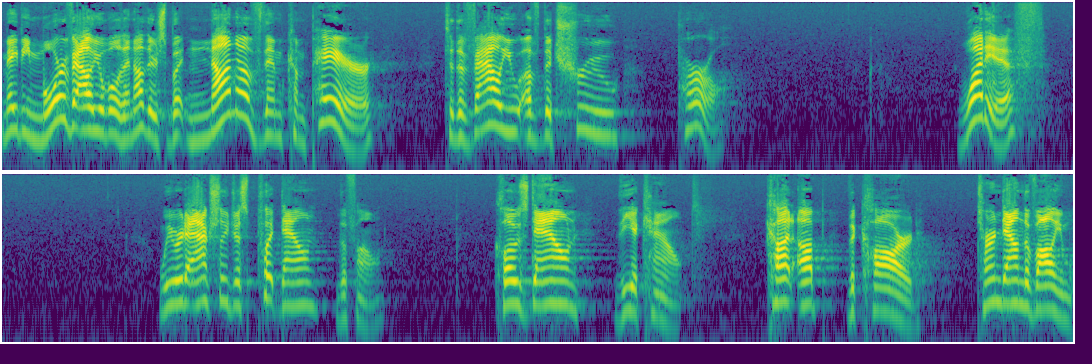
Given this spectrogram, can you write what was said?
may be more valuable than others, but none of them compare to the value of the true pearl. What if we were to actually just put down the phone, close down the account, cut up the card, turn down the volume,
